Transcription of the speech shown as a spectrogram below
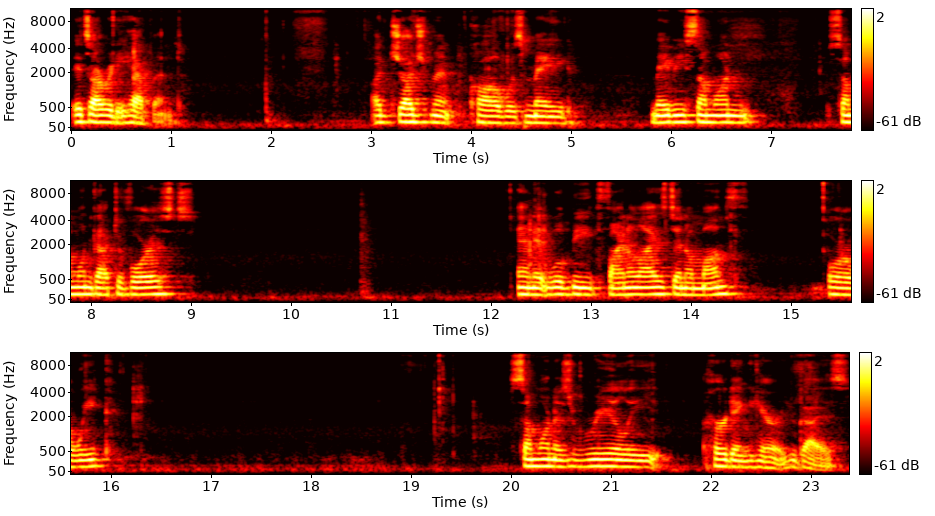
It's already happened. A judgment call was made. Maybe someone someone got divorced and it will be finalized in a month or a week. Someone is really hurting here, you guys.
